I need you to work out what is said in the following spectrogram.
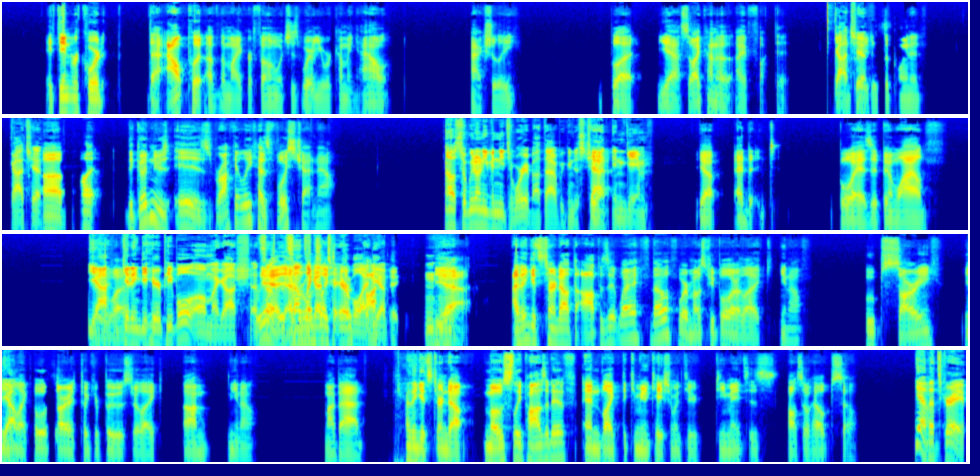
It didn't record the output of the microphone, which is where you were coming out, actually. But yeah, so I kind of I fucked it. Gotcha, disappointed. gotcha. Uh, but the good news is Rocket League has voice chat now. Oh, so we don't even need to worry about that. We can just chat in game. Yep. And boy, has it been wild. Yeah, what. getting to hear people. Oh my gosh, that, yeah, sounds, it sounds like a so terrible idea. Mhm. Yeah. I think it's turned out the opposite way though, where most people are like, you know, oops, sorry. You Yeah. know, like, oh sorry I took your boost or like, um, you know, my bad. I think it's turned out mostly positive and like the communication with your teammates is also helps. So Yeah, Um, that's great.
